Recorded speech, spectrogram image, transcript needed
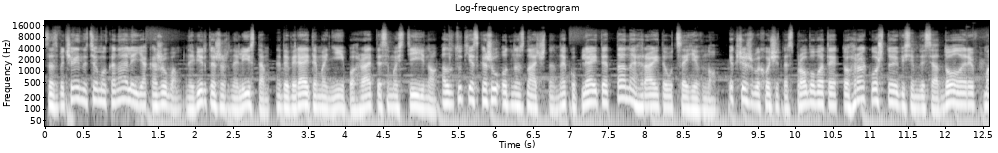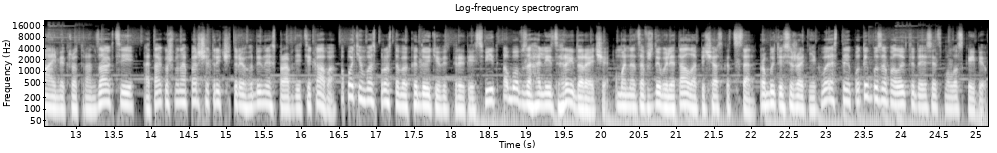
Зазвичай на цьому каналі я кажу вам: не вірте журналістам, не довіряйте мені, пограйте самостійно. Але тут я скажу однозначно: не купляйте та не грайте у це гівно. Якщо ж ви хочете спробувати, то гра коштує 80 доларів, має мікротранзакції, а також вона перші 3-4 години справді цікава, а потім вас просто викидають у відкритий світ або взагалі з гри, до речі. У мене завжди вилітало під час катсцен робити сюжетні квести по типу запалити 10 смолоскипів.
